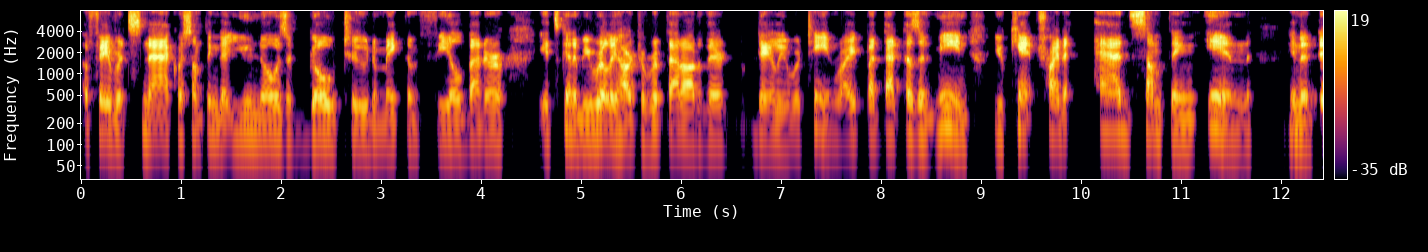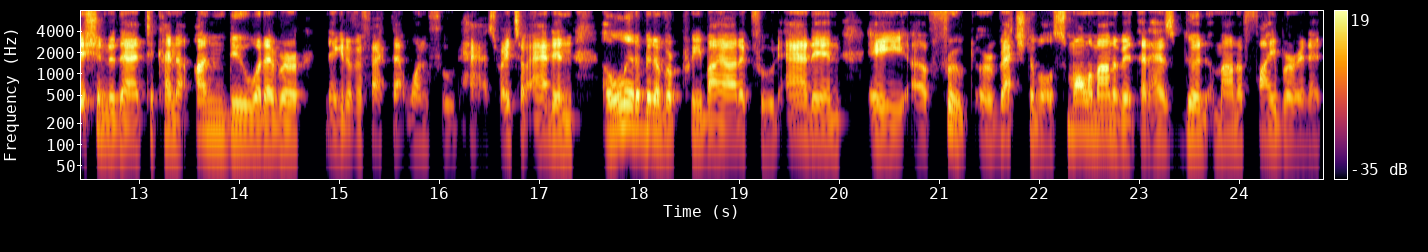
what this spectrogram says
a favorite snack or something that you know is a go-to to make them feel better it's going to be really hard to rip that out of their daily routine right? But that doesn't mean you can't try to add something in in addition to that to kind of undo whatever negative effect that one food has, right? So add in a little bit of a prebiotic food, add in a, a fruit or vegetable, small amount of it that has good amount of fiber in it.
